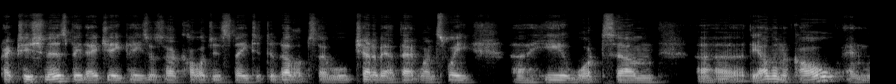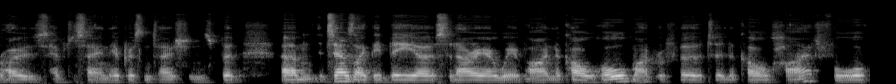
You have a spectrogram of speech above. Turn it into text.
practitioners, be they GPs or psychologists, need to develop. So we'll chat about that once we uh, hear what um, uh, the other Nicole and Rose have to say in their presentations. But um, it sounds like there'd be a scenario whereby Nicole Hall might refer to Nicole Highet for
